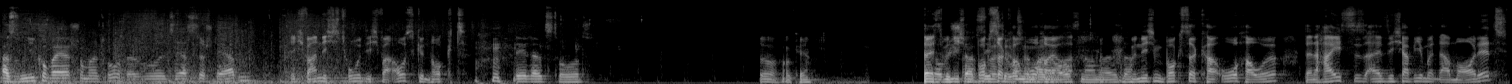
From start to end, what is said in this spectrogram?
Also Nico war ja schon mal tot, also als erster sterben, Ich war nicht tot, ich war ausgenockt. zählt als tot. So, okay. Das heißt, wenn ich haue, Aufnahme, Alter. wenn ich einen Boxer K.O. haue, dann heißt es also, ich habe jemanden ermordet.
